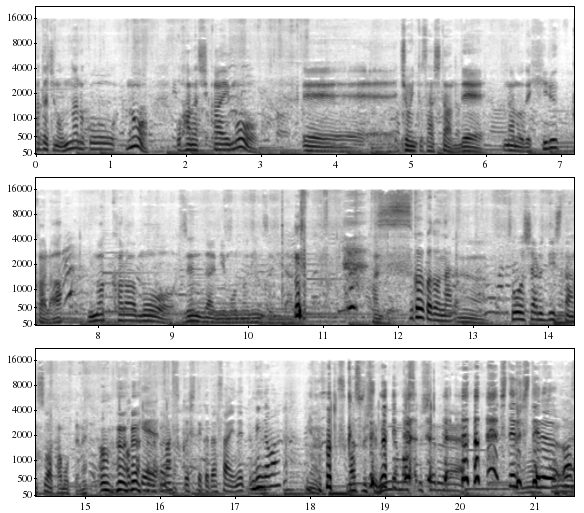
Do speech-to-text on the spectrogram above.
二十歳の女の子のお話し会も、えージョイントさせたんでなので昼から今からもう前代未聞の人数になる。感じ、すごいことになる。うん、ソーシャルディスタンスは保ってね、うん、オッケーマスクしてくださいね。みんなは、うん、マスクしてみんなマスクしてるね。してるしてる、うん。あす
